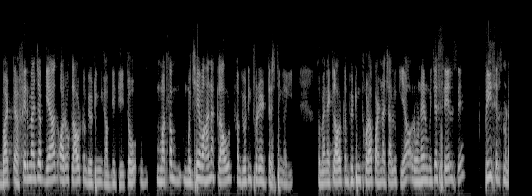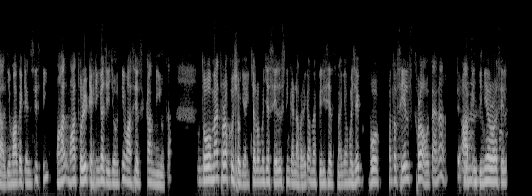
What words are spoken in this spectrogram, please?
बट uh, फिर मैं जब गया और वो क्लाउड कंप्यूटिंग की कंपनी थी तो मतलब मुझे वहाँ ना क्लाउड कंप्यूटिंग थोड़ी इंटरेस्टिंग लगी। तो मैंने क्लाउड कंप्यूटिंग थोड़ा पढ़ना चालू किया और उन्होंने मुझे सेल्स से प्री सेल्स में डाल दिया। वहाँ वैकेंसीज थी वहाँ वहाँ थोड़ी टेक्निकल चीज़ें होती है वहाँ सेल्स का काम नहीं होता। तो मैं थोड़ा खुश हो गया चलो मुझे सेल्स नहीं करना पड़ेगा मैं प्री सेल्स में आ गया। मुझे वो मतलब सेल्स थोड़ा होता है ना आप इंजीनियर और सेल्स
